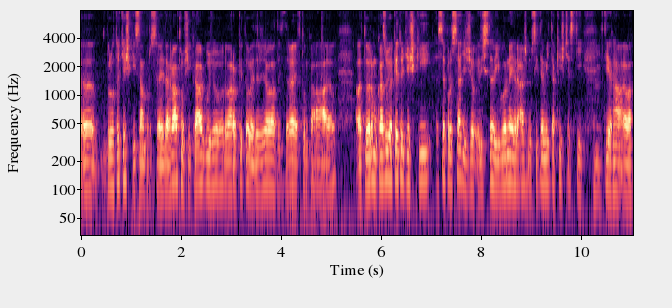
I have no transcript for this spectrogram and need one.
eh, bylo to těžký sám prostě. Tak hrál v tom Chicagu, že jo, dva roky to vydržel a teď teda je v tom KHL, ale to jenom ukazuje, jak je to těžký se prosadit, že jo, i když jste výborný hráč, musíte mít taky štěstí v té NHL.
